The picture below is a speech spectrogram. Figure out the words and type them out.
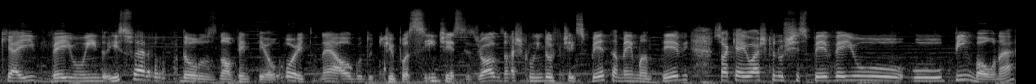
Que aí veio o Windows. Isso era o Windows 98, né? Algo do tipo assim, tinha esses jogos. Eu acho que o Windows XP também manteve. Só que aí eu acho que no XP veio o, o Pinball, né?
